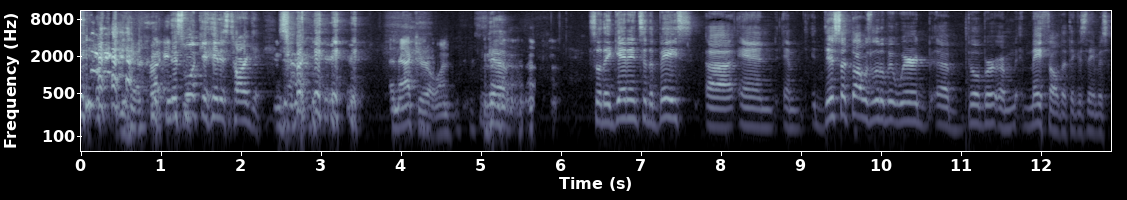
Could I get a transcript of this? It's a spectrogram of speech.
like, Right. this one can hit his target. An accurate one. yeah. So they get into the base, uh, and and this I thought was a little bit weird. Uh, Bill Burr, or Mayfeld, I think his name is.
